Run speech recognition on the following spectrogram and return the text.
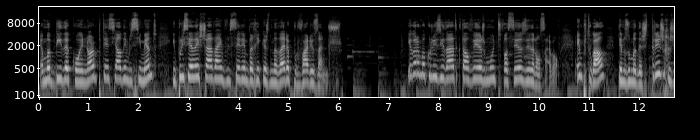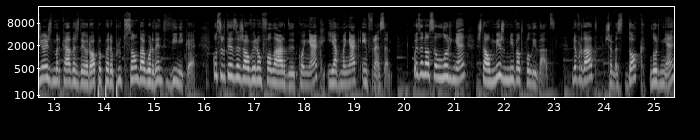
É uma bebida com enorme potencial de envelhecimento e por isso é deixada a envelhecer em barricas de madeira por vários anos. E agora uma curiosidade que talvez muitos de vocês ainda não saibam. Em Portugal, temos uma das três regiões demarcadas da Europa para a produção da aguardente vínica. Com certeza já ouviram falar de Cognac e Armagnac em França pois a nossa Lourinhã está ao mesmo nível de qualidade. Na verdade, chama-se DOC Lourinhã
